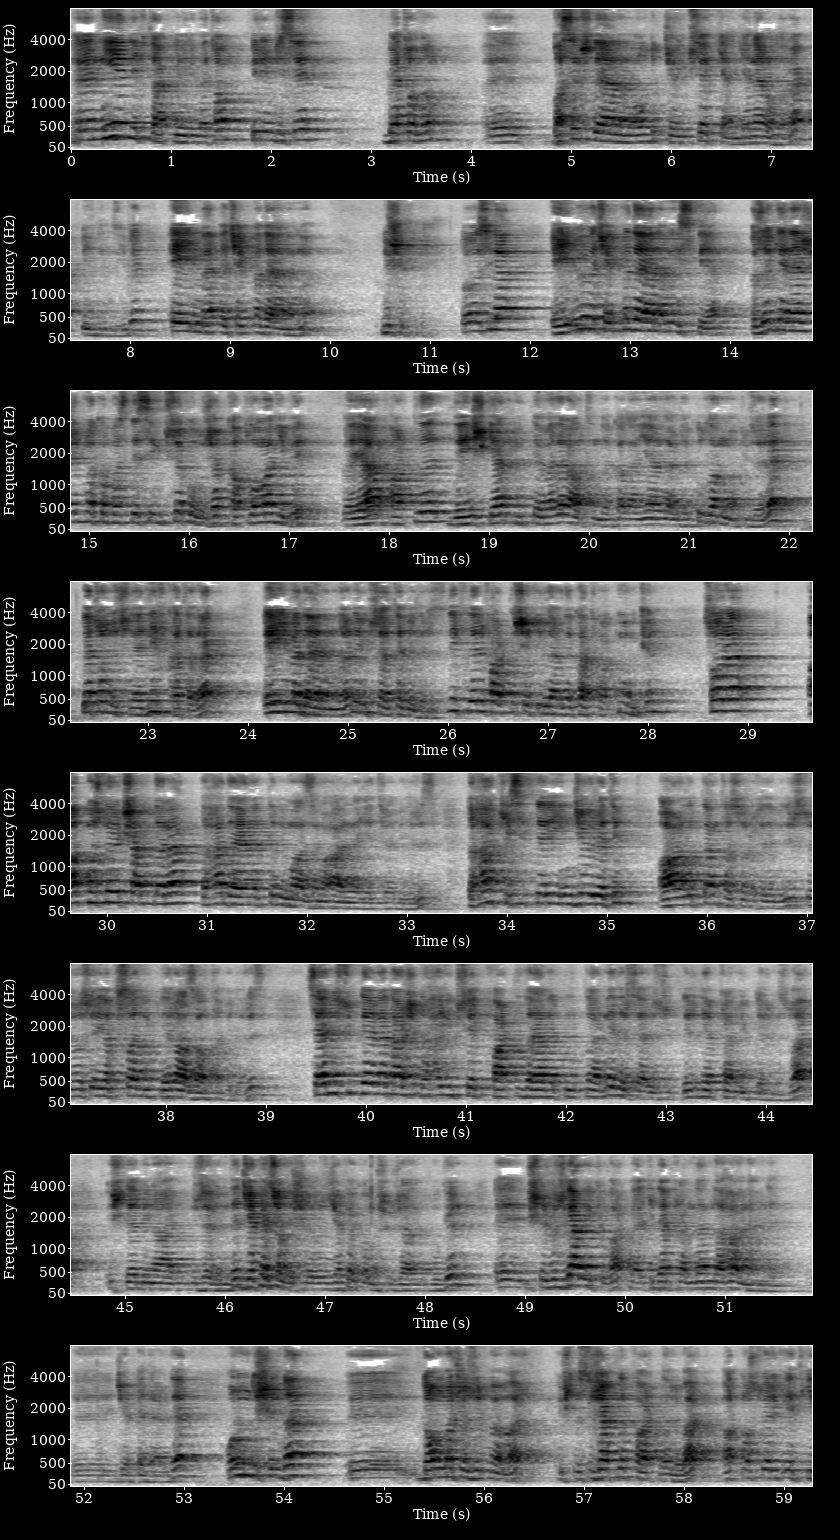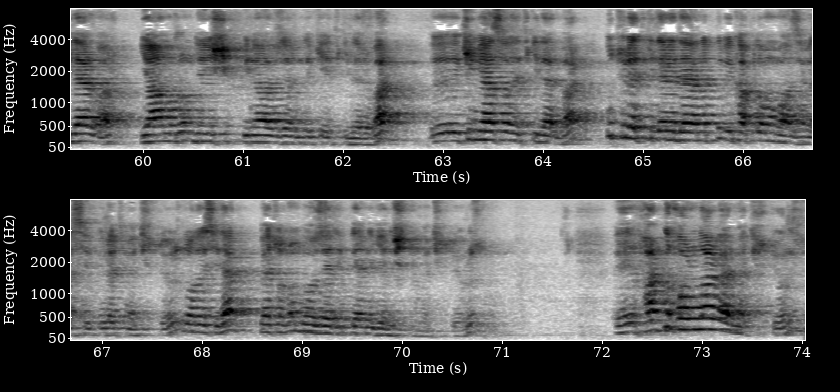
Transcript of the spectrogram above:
E, niye lif takviyeli beton? Birincisi betonun e, basınç dayanımı oldukça yüksekken genel olarak bildiğiniz gibi eğilme ve çekme dayanımı düşüktür. Dolayısıyla eğilme ve çekme dayanımı isteyen, özellikle enerji yutma kapasitesi yüksek olacak kaplama gibi veya farklı değişken yüklemeler altında kalan yerlerde kullanmak üzere beton içine lif katarak eğilme dayanımlarını yükseltebiliriz. Lifleri farklı şekillerde katmak mümkün. Sonra atmosferik şartlara daha dayanıklı bir malzeme haline getirebiliriz. Daha kesitleri ince üretip ağırlıktan tasarruf edebiliriz. Dolayısıyla yapısal yükleri azaltabiliriz. Servis yüklerine karşı daha yüksek farklı dayanıklılıklar nedir servis yükleri? Deprem yüklerimiz var. İşte bina üzerinde cephe çalışıyoruz, cephe konuşacağız bugün. E, işte rüzgar yükü var, belki depremden daha önemli e, cephelerde. Onun dışında e, donma çözülme var, işte sıcaklık farkları var, atmosferik etkiler var, yağmurun değişik bina üzerindeki etkileri var, e, kimyasal etkiler var. Bu tür etkilere dayanıklı bir kaplama malzemesi üretmek istiyoruz. Dolayısıyla betonun bu özelliklerini geliştirmek istiyoruz. E, farklı formlar vermek istiyoruz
